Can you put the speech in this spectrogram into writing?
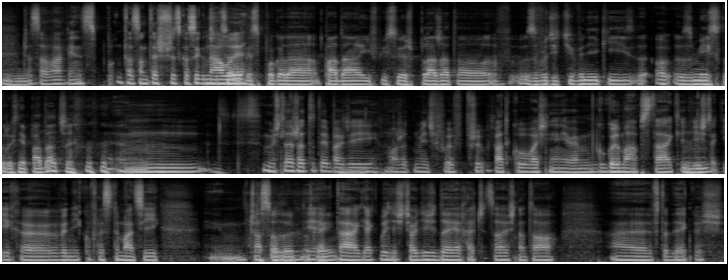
mm -hmm. czasowa, więc to są też wszystko sygnały. Co, jak jest pogoda, pada i wpisujesz plaża, to zwrócić ci wyniki z, z miejsc, w których nie pada, czy? Myślę, że tutaj bardziej może mieć wpływ w przypadku właśnie, nie wiem, Google Maps, tak? Jakichś mhm. takich e, wyników estymacji mm, czasu. Okay. Jak, tak, jak będziesz chciał gdzieś dojechać czy coś, no to e, wtedy jakoś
